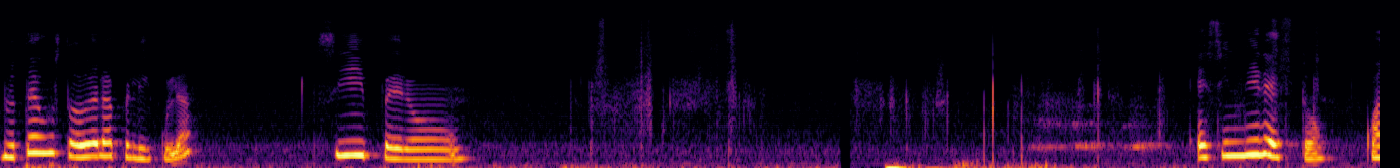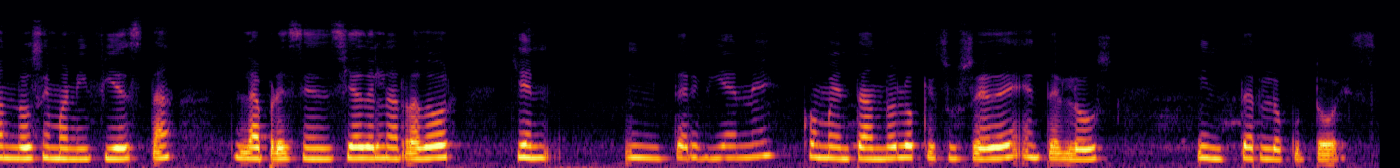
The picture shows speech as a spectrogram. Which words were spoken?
¿No te ha gustado la película? Sí, pero... Es indirecto cuando se manifiesta la presencia del narrador, quien interviene comentando lo que sucede entre los interlocutores.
